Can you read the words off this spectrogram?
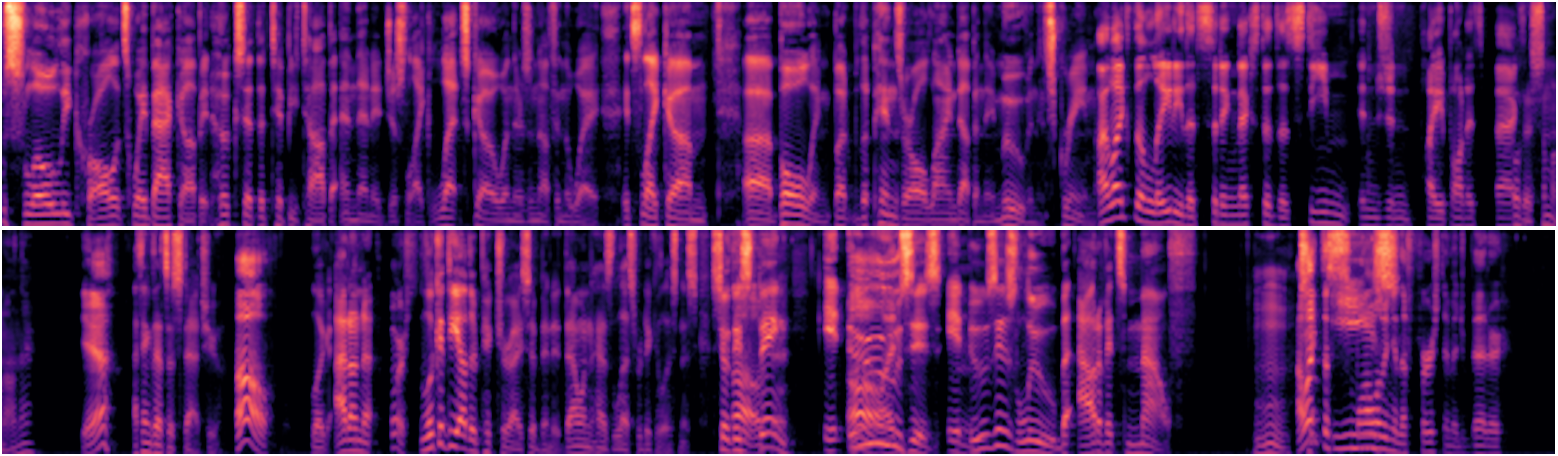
slowly crawl its way back up. It hooks at the tippy top, and then it just like lets go when there's enough in the way. It's like um, uh, bowling, but the pins are all lined up and they move and they scream. I like the lady that's sitting next to the steam engine pipe on its back. Oh, there's someone on there. yeah. I think that's a statue. Oh, Look, I don't know. of course. Look at the other picture I submitted. That one has less ridiculousness. So this Oh, okay. thing, it Oh, Hmm. oozes, it oozes lube out of its mouth. Mm. I like the ease- swallowing in the first image better.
